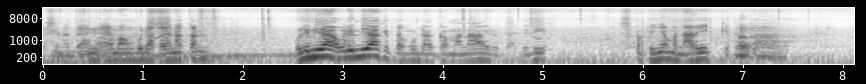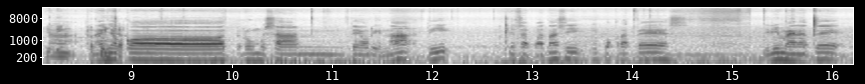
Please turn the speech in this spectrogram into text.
Wasina teh anu emang budak enakan ulin dia, ulin dia kita muda ke mana gitu tah. Jadi sepertinya menarik gitu tah. Healing Nah, nah, nyokot rumusan teorina di filsafatna si Hippocrates. Jadi mana teh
